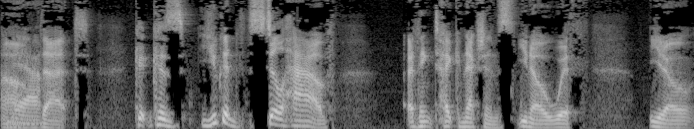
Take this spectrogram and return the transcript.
um, Yeah. that because you could still have i think tight connections you know with you know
